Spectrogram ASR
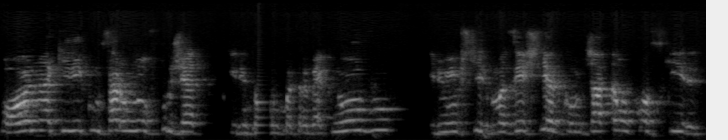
para o ano é que iria começar um novo projeto, iriam então um quarterback novo, iriam investir. Mas este ano, como já estão a conseguir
